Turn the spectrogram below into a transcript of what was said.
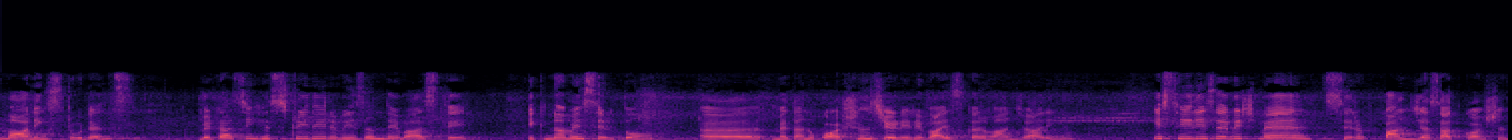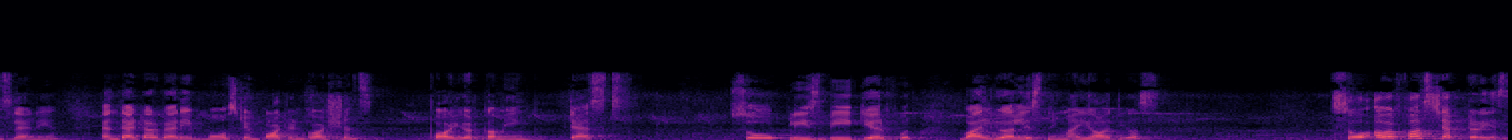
ਮਾਰਨਿੰਗ ਸਟੂਡੈਂਟਸ ਬੇਟਾ ਅਸੀਂ ਹਿਸਟਰੀ ਦੀ ਰਿਵੀਜ਼ਨ ਦੇ ਵਾਸਤੇ ਇੱਕ ਨਵੇਂ ਸਿਰ ਤੋਂ ਅ, ਮੈਂ ਤੁਹਾਨੂੰ ਕੁਐਸਚਨਸ ਜਿਹੜੇ ਰਿਵਾਈਜ਼ ਕਰਵਾਉਣ ਜਾ ਰਹੀ ਹਾਂ। ਇਸ ਸੀਰੀਜ਼ ਦੇ ਵਿੱਚ ਮੈਂ ਸਿਰਫ 5 ਜਾਂ 7 ਕੁਐਸਚਨਸ ਲੈਣੇ ਆ and that are very most important questions for your coming tests. So please be careful while you are listening my audios. So our first chapter is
